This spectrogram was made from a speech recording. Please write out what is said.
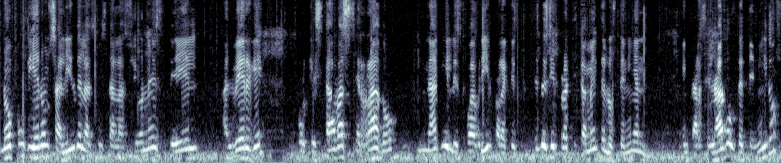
no pudieron salir de las instalaciones del albergue porque estaba cerrado y nadie les fue a abrir para que, es decir, prácticamente los tenían encarcelados, detenidos.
